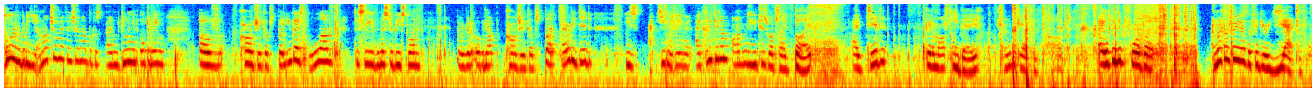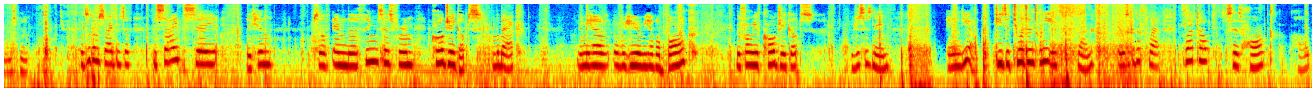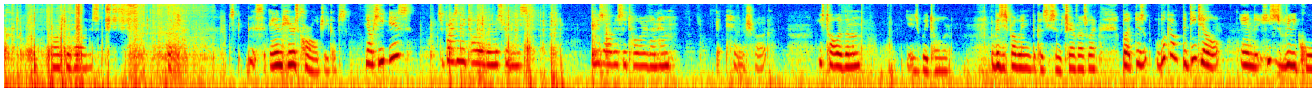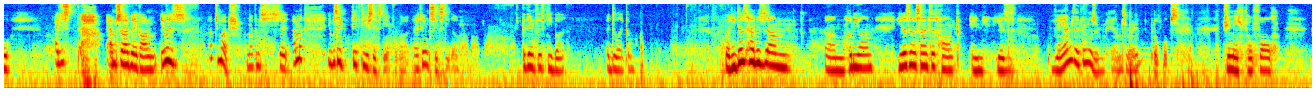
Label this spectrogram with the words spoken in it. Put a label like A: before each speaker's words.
A: Hello, everybody. I'm not showing my face right now because I'm doing an opening of Karl Jacobs, but you guys loved to see the Mr. Beast one. And we're gonna open up Karl Jacobs, but I already did. He's he's my favorite. I couldn't get him on the Youtooz website, but I did get him off eBay. I'm trying to be careful for the top. I opened it before, but I'm not gonna show you guys the figure yet, of course, but let's look on the sides and stuff. The sides say like him himself, and the thing says for him Karl Jacobs on the back. Then we have over here we have a bonk. In The front we have Karl Jacobs, which is his name. And yeah, he's a 228th one. And let's look at the flat. The flat top says honk, honk, honk your horns. This. And here's Karl Jacobs. Now he is surprisingly taller than Mr. Beast. He's obviously taller than him. Get him shot. He's taller than him. Yeah, he's way taller. Because he's probably in, because he's in the chair fast way. But just look at the detail and he's just really cool. I just I'm so happy I got him. It was not too much. I'm not gonna say I'm not it was like 50 or 60, I forgot. I think 60 though. I think 50, but I do like him. But he does have his um um hoodie on. He does have a sign that says honk, and he has Vans. I think those are Vans, right? Oh, whoops. Jimmy, don't fall.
